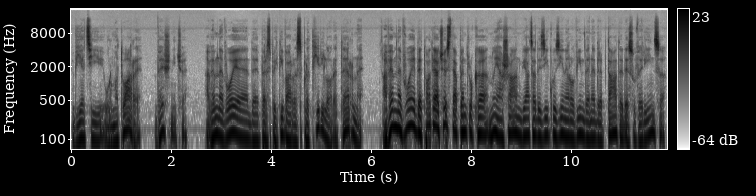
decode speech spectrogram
vieții următoare, veșnice, avem nevoie de perspectiva răsplătirilor eterne, avem nevoie de toate acestea pentru că nu e așa în viața de zi cu zi ne lovim de nedreptate, de suferință,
